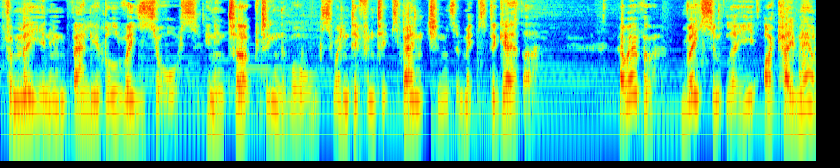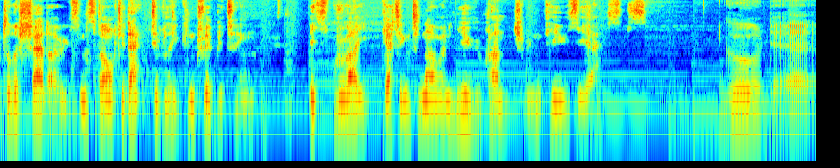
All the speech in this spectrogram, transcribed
For me, an invaluable resource in interpreting the rules when different expansions are mixed together. However, recently I came out of the shadows and started actively contributing. It's great getting to know a new bunch of enthusiasts. Good. Uh,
